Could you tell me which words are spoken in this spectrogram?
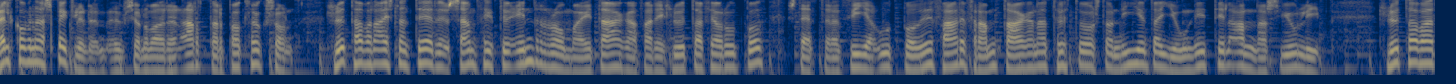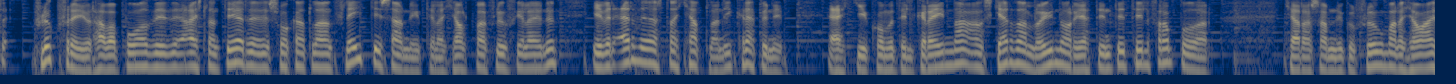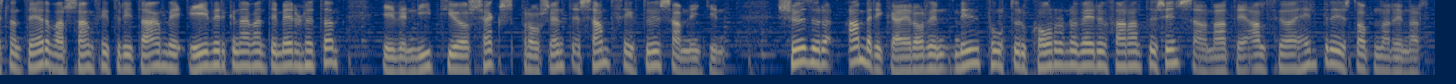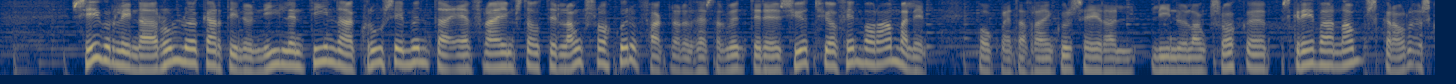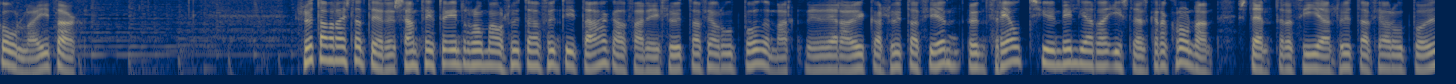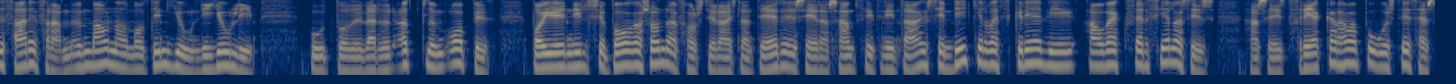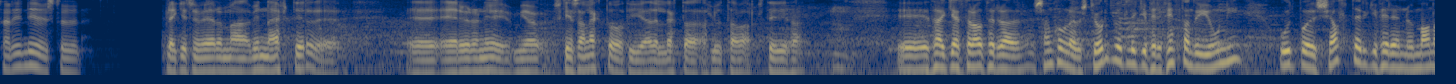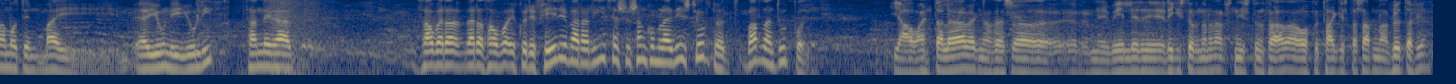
Velkomin að speiklunum um sjónumadur Arnar Páll Haugsson. Hlutafar Æslandir samþýttu innróma í dag að fara í hlutafjárútbóð, stemtir að því að útbóði fari fram dagana 29. júni til annars júli. Hlutafar flugfreyjur hafa bóðið Æslandir svo kallaðan fleitisamning til að hjálpa flugfélaginu yfir erfiðasta hjallan í kreppinni. Ekki komið til greina að skerða laun og réttindi til frambúðar. Kjara samningur flugmanna hjá Æslandir var samþýttur í dag með yfirgnæfandi meirulhuta, yfir 96% samþýttu samningin. Söður Amerika er orðin miðpunktur koronaveiru faraldusins að mati alþjóða heilbriðistofnarinnar. Sigurlína Rúllugardínu Nílendína Krúsi Munda Efraim stóttir langsokkur fagnarum þessar mundir 75 ára amali. Bókmentafræðingur segir að Línu Langsokk eh, skrifa námskrár skóla í dag. Hlutafar Æslandir samþektu innróma á hlutafundi í dag að fari í hlutafjár útbóðu. Markmiðið er að auka hlutafjörn um 30 miljardar íslenskara krónan. Stemtur að því að hlutafjár útbóðu fari fram um mánaðmótin júni-júli. Útbóði verður öllum opið. Bói Níls Bógarsson, fórstjóra Æslandir, segir að samþýttin í dag sem mikilvægt skrefi á vekkferð félagsins. Hann segist frekar hafa búist við þessari niðurstöðum. Bleikið sem við erum að vinna eftir eh, eh, er verið mjög skinsanlegt og því eðlilegt að hluta var stiðið það. Eh, það er gert ráð fyrir að samkómlega við stjórnvöld ekki fyrir 15. júni, útbóðið sjálft er ekki fyrir ennum mánamótin júni-júli. Þannig að þá verða, verða þá einhverju fyrirvarar í þessu samkomlega við stjórnvöld varðandi útbóðið? Já, endalega vegna þess að viljirði ríkistjórnunar snýst um það að okkur takist að safna hlutafér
